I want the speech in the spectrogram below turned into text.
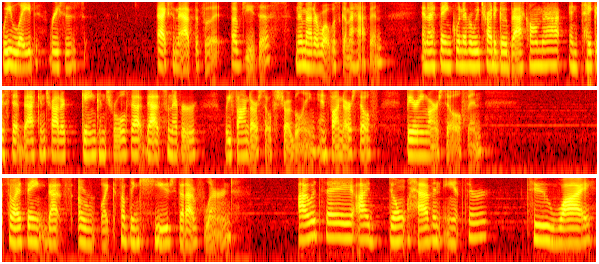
we laid Reese's accident at the foot of Jesus, no matter what was going to happen. And I think whenever we try to go back on that and take a step back and try to gain control of that, that's whenever we find ourselves struggling and find ourselves burying ourselves. And so I think that's a, like something huge that I've learned. I would say I don't have an answer to why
